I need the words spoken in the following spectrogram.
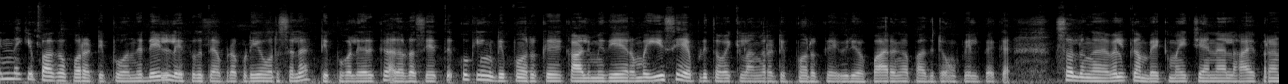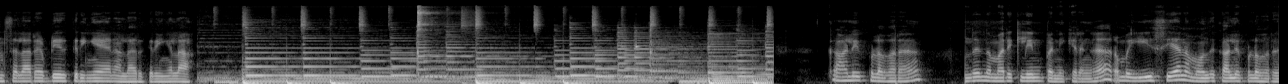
இன்றைக்கி பார்க்க போகிற டிப்பு வந்து டெய்லி லைஃபுக்கு தேவைப்படக்கூடிய ஒரு சில டிப்புகள் இருக்குது அதோட சேர்த்து குக்கிங் டிப்பும் இருக்குது கால் மீதியே ரொம்ப ஈஸியாக எப்படி துவைக்கலாங்கிற டிப்பும் இருக்குது வீடியோ பாருங்கள் பார்த்துட்டு உங்கள் ஃபீல்பேக்கை சொல்லுங்கள் welcome back my channel hi friends எல்லோரும் எப்படி இருக்கிறீங்க? நல்லா இருக்கிறீங்களா? காலிஃப்ளவரை வந்து இந்த மாதிரி க்ளீன் பண்ணிக்கிறேங்க. ரொம்ப ஈஸியாக நம்ம வந்து காலிஃப்ளவர்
